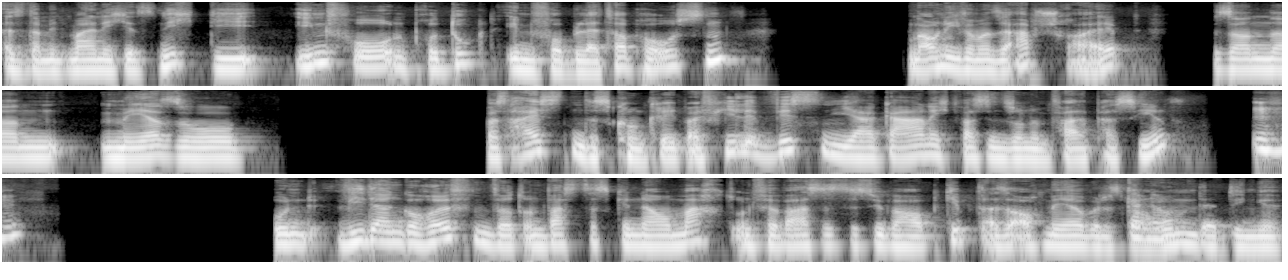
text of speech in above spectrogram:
also damit meine ich jetzt nicht die Info- und Produktinfoblätter posten. Und auch nicht, wenn man sie abschreibt, sondern mehr so, was heißt denn das konkret? Weil viele wissen ja gar nicht, was in so einem Fall passiert. Mhm. Und wie dann geholfen wird und was das genau macht und für was es das überhaupt gibt. Also auch mehr über das genau. Warum der Dinge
